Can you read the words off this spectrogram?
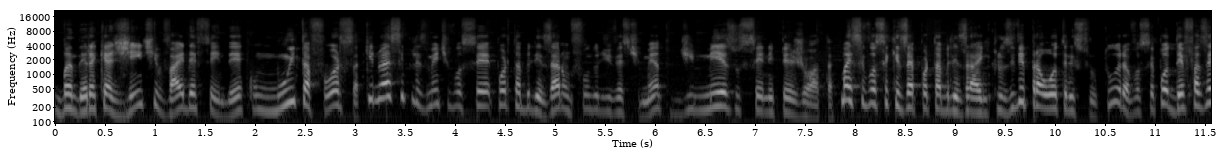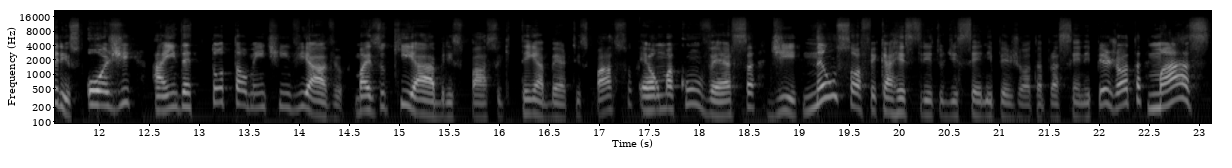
bandeira que a gente vai defender com muita força, que não é simplesmente você portabilizar um fundo de investimento de mesmo CNPJ, mas se você quiser portabilizar inclusive para outra estrutura, você poder fazer isso. Hoje ainda é totalmente inviável, mas o que abre espaço, que tem aberto espaço, é uma conversa de não só ficar restrito de CNPJ para CNPJ, mas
